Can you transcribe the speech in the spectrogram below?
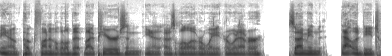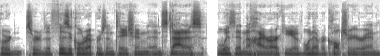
you know, poked fun of a little bit by peers and, you know, I was a little overweight or whatever. So I mean, that would be toward sort of the physical representation and status within the hierarchy of whatever culture you're in,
